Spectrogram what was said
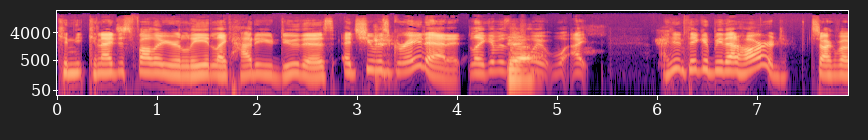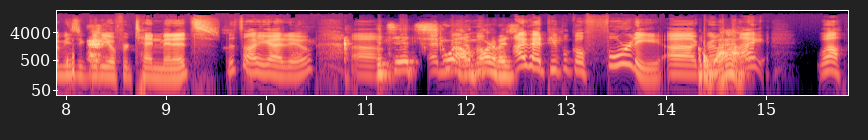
"Can you, can I just follow your lead? Like, how do you do this?" And she was great at it. Like, it was Yeah. like, "Wait, wh- I I didn't think it'd be that hard to talk about a music video for ten minutes. That's all you gotta do." Um, It's it's well, minimum. part of it. Is, I've had people go 40. Uh, Oh, wow. I, well,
